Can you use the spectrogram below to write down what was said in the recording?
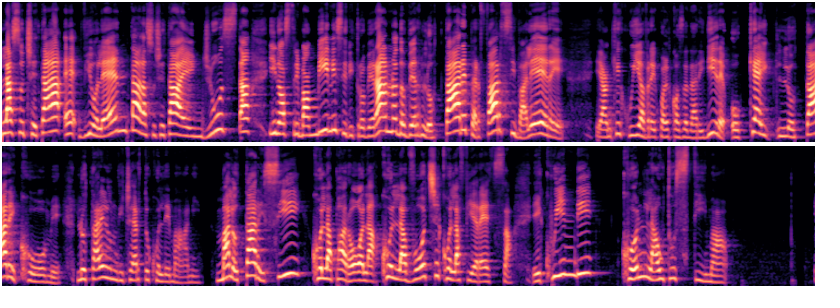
La società è violenta, la società è ingiusta, i nostri bambini si ritroveranno a dover lottare per farsi valere. E anche qui avrei qualcosa da ridire. Ok, lottare come? Lottare non di certo con le mani, ma lottare sì con la parola, con la voce, con la fierezza e quindi con l'autostima.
